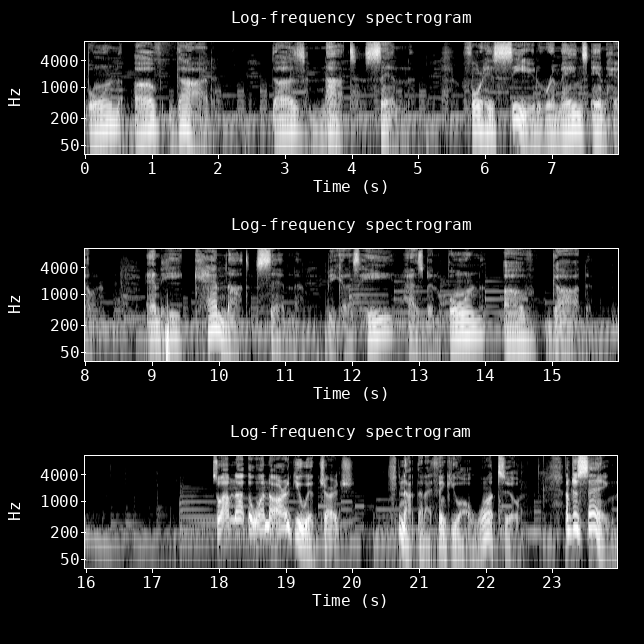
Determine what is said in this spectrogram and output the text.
born of God does not sin, for his seed remains in him, and he cannot sin because he has been born of God. So I'm not the one to argue with, church. Not that I think you all want to. I'm just saying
